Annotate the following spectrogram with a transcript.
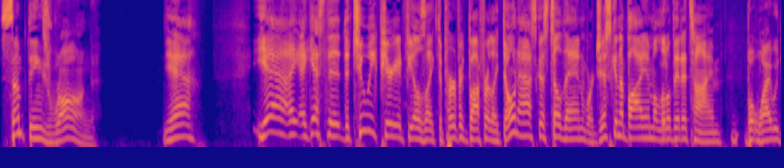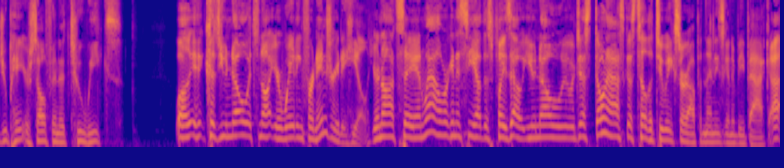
something's wrong. yeah. Yeah, I, I guess the, the two week period feels like the perfect buffer. Like, don't ask us till then. We're just going to buy him a little bit of time. But why would you paint yourself into two weeks? Well, because you know it's not you're waiting for an injury to heal. You're not saying, well, we're going to see how this plays out. You know, we just don't ask us till the two weeks are up and then he's going to be back. Uh,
